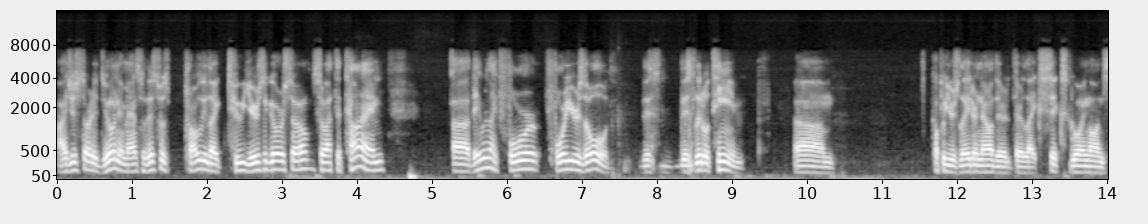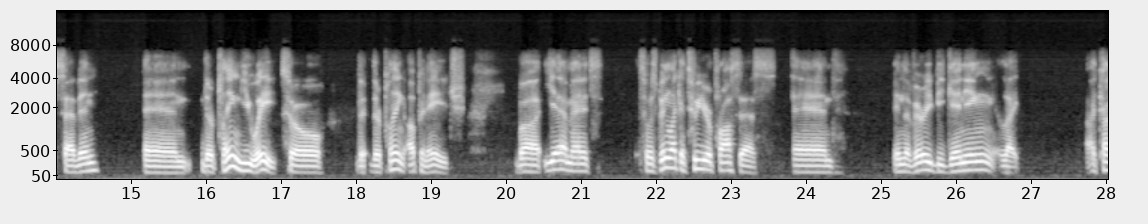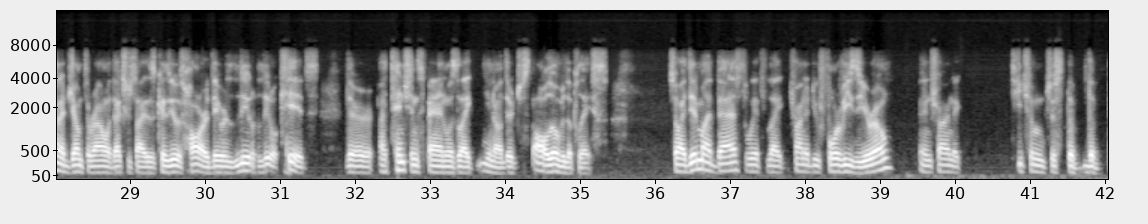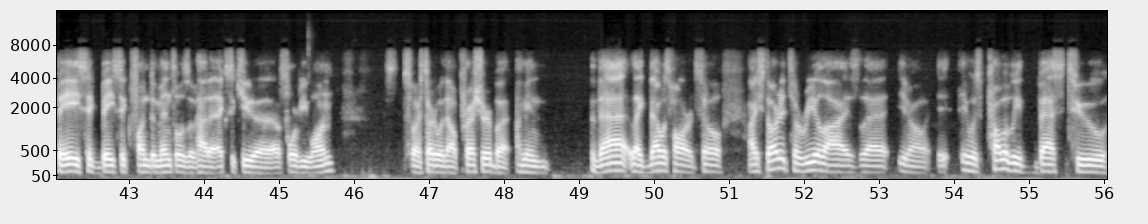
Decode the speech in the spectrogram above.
I just started doing it, man. So this was probably like two years ago or so. So at the time, uh, they were like four four years old. This this little team. Um, a couple years later, now they're they're like six, going on seven and they're playing U8, so they're playing up in age. But yeah, man, it's so it's been like a two year process, and in the very beginning, like I kind of jumped around with exercises because it was hard. They were little little kids. Their attention span was like you know they're just all over the place. So I did my best with like trying to do four v zero and trying to teach them just the the basic basic fundamentals of how to execute a 4v1 so i started without pressure but i mean that like that was hard so i started to realize that you know it, it was probably best to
